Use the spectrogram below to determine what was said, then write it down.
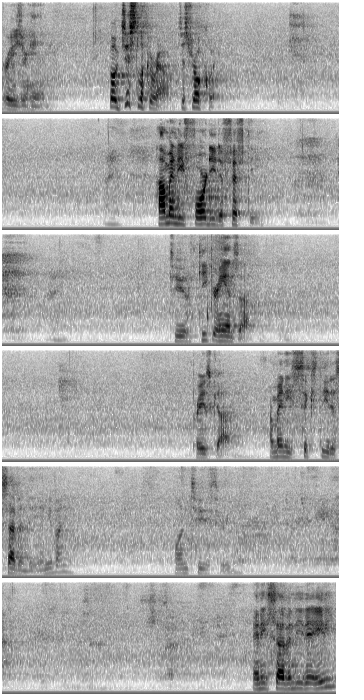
Raise your hand. Folks, just look around, just real quick. How many 40 to 50? To Keep your hands up. Praise God. How many 60 to 70? Anybody? One, two, three. Any 70 to 80?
